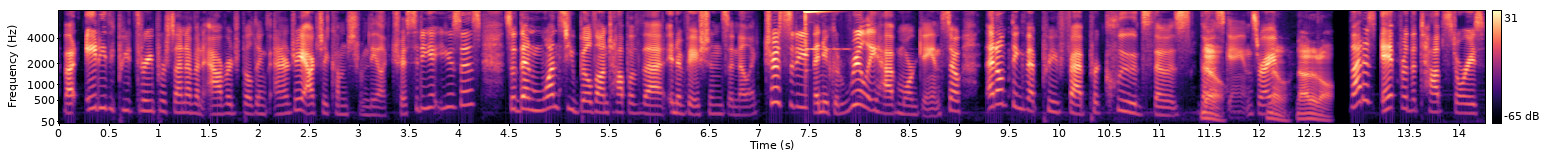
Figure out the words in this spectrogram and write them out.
about 83% of an average building's energy actually comes from the electricity it uses. So then once you build on top of that innovations in electricity, then you could really have more gains. So I don't think that prefab precludes those those no, gains, right? No, not at all. That is it for the top stories.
